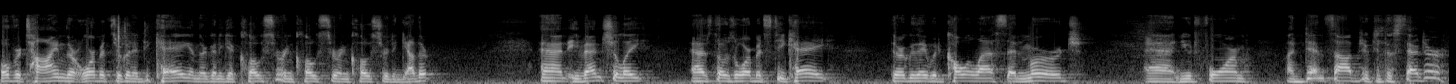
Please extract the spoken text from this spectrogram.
over time their orbits are going to decay and they're going to get closer and closer and closer together. And eventually, as those orbits decay, they would coalesce and merge, and you'd form a dense object at the center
